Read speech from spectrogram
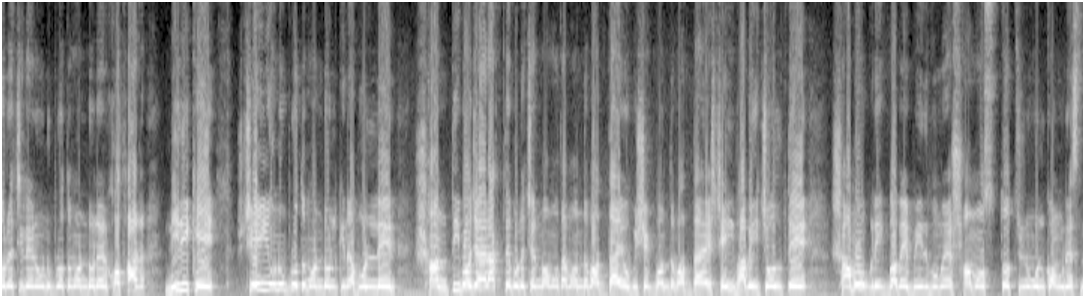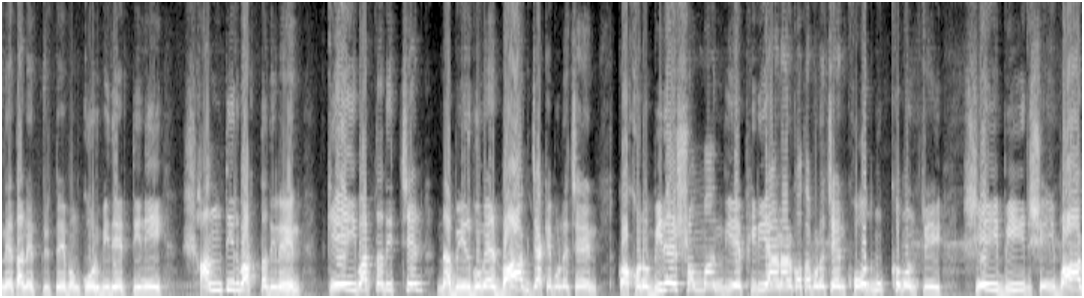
ধরেছিলেন অনুব্রত মণ্ডলের কথার নিরিখে। সেই অনুব্রত মণ্ডল কিনা বললেন, শান্তি বজায় রাখতে বলেছেন মমতা বন্দ্যোপাধ্যায়, অভিষেক বন্দ্যোপাধ্যায়, সেইভাবেই চলতে সামগ্রিকভাবে বীরভূমের সমস্ত তৃণমূল কংগ্রেস নেতা নেতৃত্ব এবং কর্মীদের তিনি শান্তির বার্তা দিলেন। কে এই বার্তা দিচ্ছেন? না বীরভূমের বাঘ যাকে বলেছেন? কখনো বীরের সম্মান দিয়ে ফিরিয়ে আনার কথা বলেছেন খোদ মুখ্যমন্ত্রী? সেই বীর, সেই বাঘ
